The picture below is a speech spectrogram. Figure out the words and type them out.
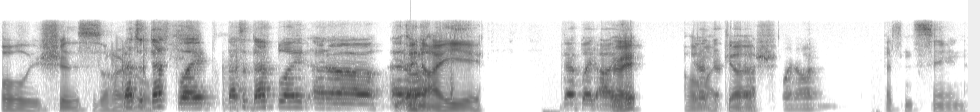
Holy shit, this is a high that's a. Death Blade. That's a Death Blade and a and, An a IE, Death Blade Eye. right? Oh Yeah, my Death Blade Eye. gosh. Why not? That's insane.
